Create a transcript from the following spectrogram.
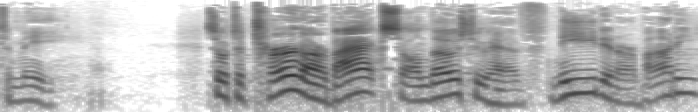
to me. So to turn our backs on those who have need in our body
